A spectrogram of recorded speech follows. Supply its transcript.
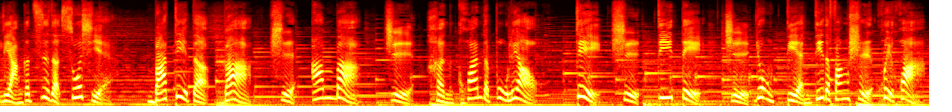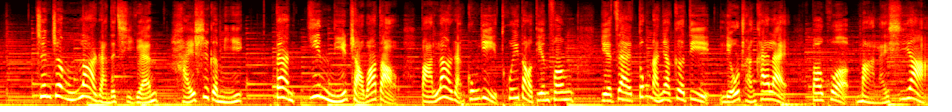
两个字的缩写。Body 的 Ba 是 Amba，指很宽的布料。Day 是滴 day，指用点滴的方式绘画。真正蜡染的起源还是个谜，但印尼爪哇岛把蜡染工艺推到巅峰，也在东南亚各地流传开来，包括马来西亚。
